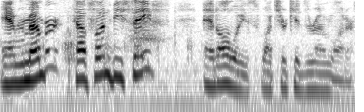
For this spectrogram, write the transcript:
And remember have fun be safe and always watch your kids around water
